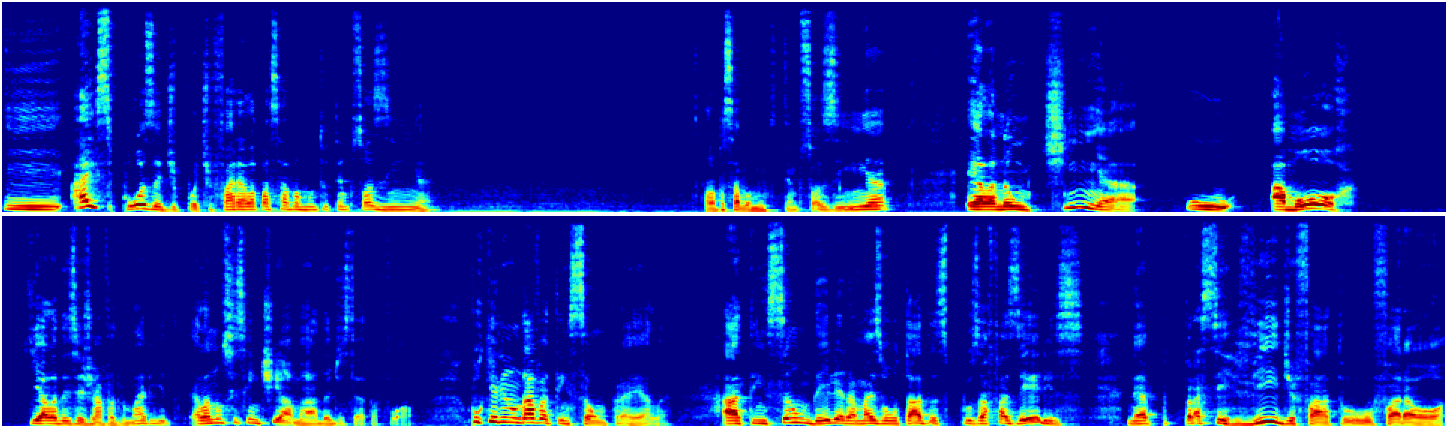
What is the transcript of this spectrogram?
E a esposa de Potifar, ela passava muito tempo sozinha. Ela passava muito tempo sozinha. Ela não tinha o amor que ela desejava do marido. Ela não se sentia amada de certa forma, porque ele não dava atenção para ela. A atenção dele era mais voltada para os afazeres, né, para servir de fato o faraó.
